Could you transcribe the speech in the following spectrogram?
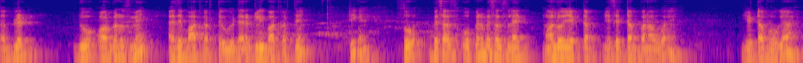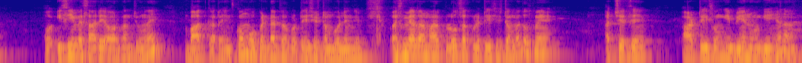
ब्लड जो ऑर्गन उसमें ऐसे बात करते हुए डायरेक्टली बात करते हैं, ठीक है? तो वेसल्स ओपन वेसल्स लाइक मान लो एक टप जैसे टप बना हुआ है ये टप हो गया और इसी में सारे ऑर्गन जो हैं, बात कर रहे हैं। इसको हम ओपन टाइप सर्कुलेटरी सिस्टम बोलेंगे। और इसमें अगर हमारा क्लोज सर्कुलेटरी सिस्टम है तो उसमें अच्छे से आर्टरीज होंगी बेन होंगी, है ना?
